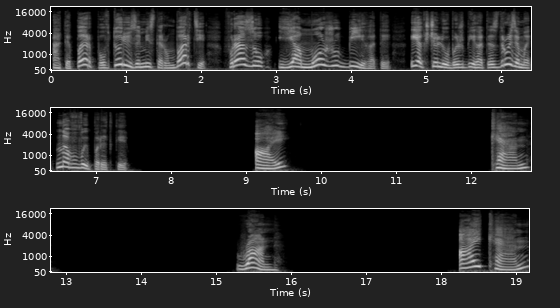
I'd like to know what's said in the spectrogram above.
А тепер повторюй за містером Барті фразу Я можу бігати, якщо любиш бігати з друзями наввипередки. I can run. I can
